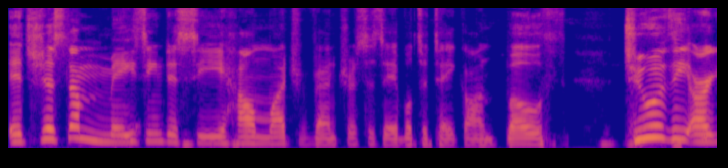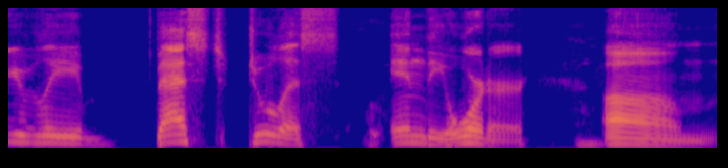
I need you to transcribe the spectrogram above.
it's just amazing to see how much Ventress is able to take on both two of the arguably best duelists in the order. Um,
